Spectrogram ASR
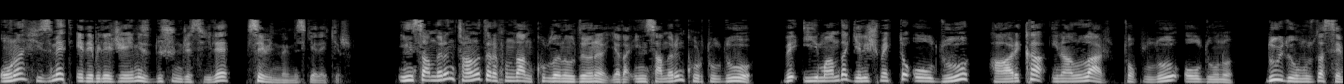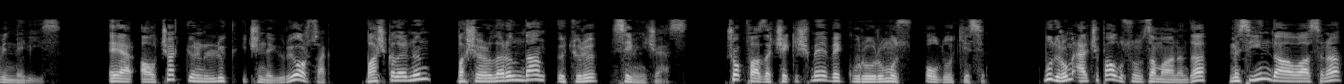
ona hizmet edebileceğimiz düşüncesiyle sevinmemiz gerekir. İnsanların Tanrı tarafından kullanıldığını ya da insanların kurtulduğu ve imanda gelişmekte olduğu harika inanlılar topluluğu olduğunu duyduğumuzda sevinmeliyiz. Eğer alçak gönüllülük içinde yürüyorsak başkalarının başarılarından ötürü sevineceğiz. Çok fazla çekişme ve gururumuz olduğu kesin. Bu durum Elçi Paulus'un zamanında Mesih'in davasına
